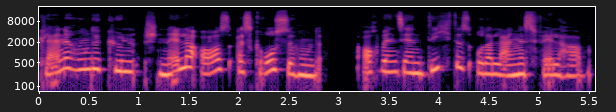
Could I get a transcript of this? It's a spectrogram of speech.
Kleine Hunde kühlen schneller aus als große Hunde, auch wenn sie ein dichtes oder langes Fell haben.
